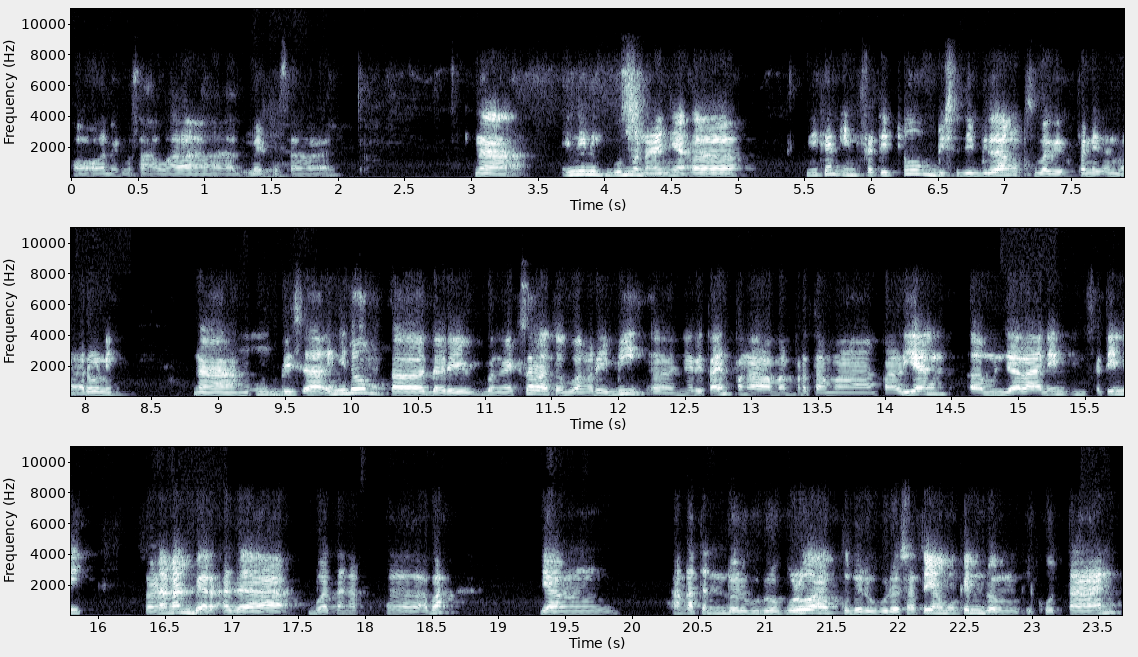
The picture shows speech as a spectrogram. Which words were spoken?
Oh, naik pesawat, naik Iya. pesawat. Nah, ini nih gue mau nanya, eh, ini kan Invet itu bisa dibilang sebagai kepanitiaan baru nih. Nah, Hmm. bisa ini dong eh, dari Bang Excel atau Bang Ribi eh, nyeritain pengalaman pertama kalian eh, menjalanin Invet ini. Soalnya kan biar ada buat anak eh, apa yang angkatan 2020 atau 2021 yang mungkin belum ikutan,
